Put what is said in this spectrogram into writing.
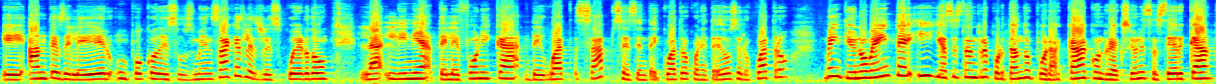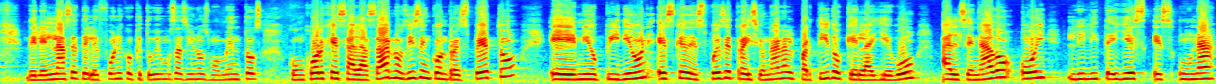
Eh, antes de leer un poco de sus mensajes, les recuerdo la línea telefónica de WhatsApp 644204-2120 y ya se están reportando por acá con reacciones acerca del enlace telefónico que tuvimos hace unos momentos con Jorge Salazar. Nos dicen con respeto, eh, mi opinión es que después de traicionar al partido que la llevó al Senado, hoy Lili Telles es una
